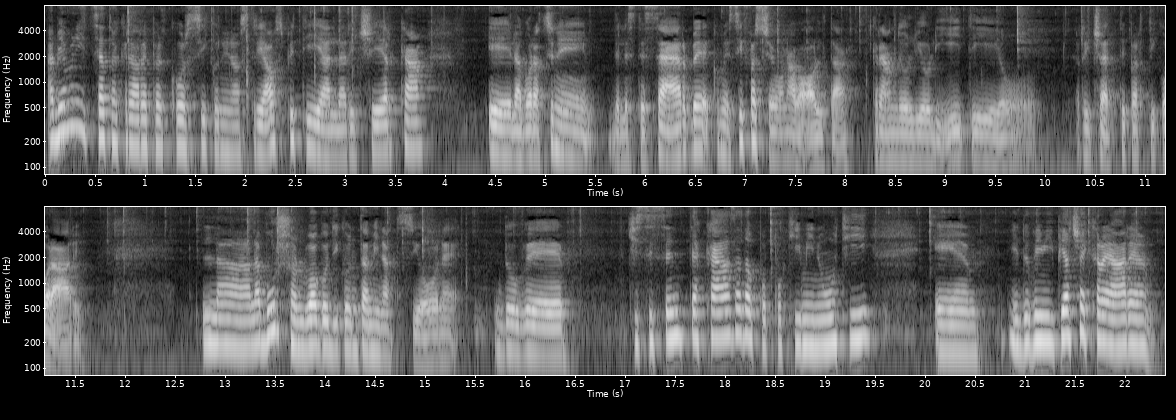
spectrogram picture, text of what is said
abbiamo iniziato a creare percorsi con i nostri ospiti alla ricerca e lavorazione delle stesse erbe come si faceva una volta, creando olioliti o ricette particolari. La, la Bursch è un luogo di contaminazione dove ci si sente a casa dopo pochi minuti e, e dove mi piace creare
